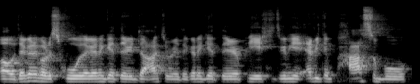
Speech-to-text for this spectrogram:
oh, they're going to go to school, they're going to get their doctorate, they're going to get their PhD, they're going to get everything possible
